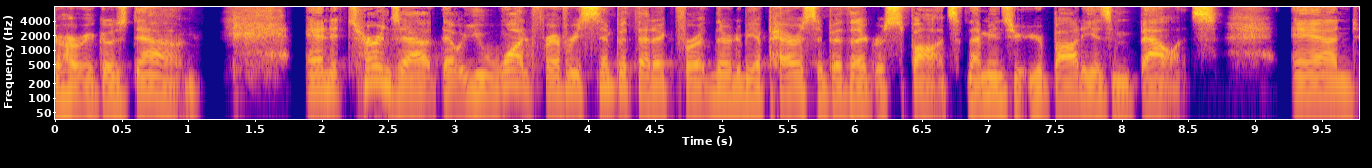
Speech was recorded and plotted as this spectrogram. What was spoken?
your heart rate goes down. And it turns out that what you want for every sympathetic for there to be a parasympathetic response. That means your, your body is in balance. And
